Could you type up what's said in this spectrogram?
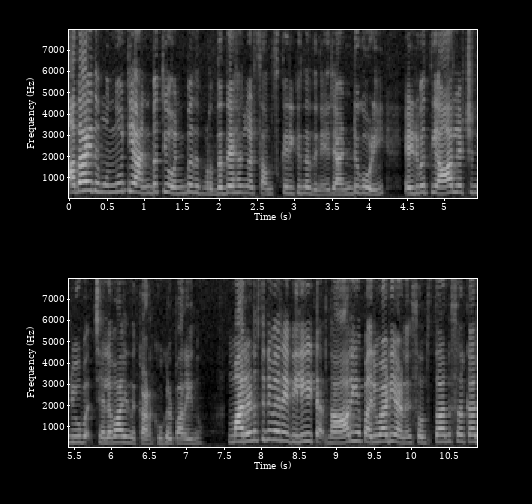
അതായത് മുന്നൂറ്റി അൻപത്തി ഒൻപത് മൃതദേഹങ്ങൾ സംസ്കരിക്കുന്നതിന് രണ്ട് കോടി എഴുപത്തി ആറ് ലക്ഷം രൂപ ചെലവായെന്ന് കണക്കുകൾ പറയുന്നു. മരണത്തിന് വരെ വിലയിട്ട നാറിയ പരിപാടിയാണ് സംസ്ഥാന സർക്കാർ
